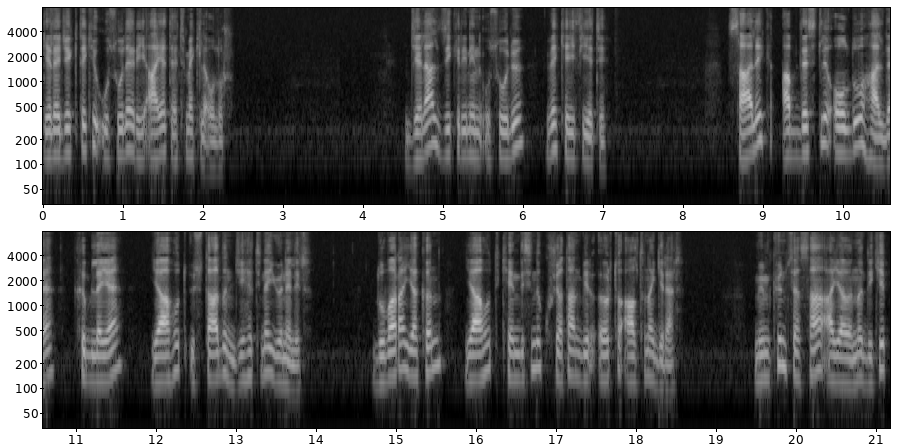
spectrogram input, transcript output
gelecekteki usule riayet etmekle olur. Celal zikrinin usulü ve keyfiyeti Salik abdestli olduğu halde kıbleye yahut üstadın cihetine yönelir. Duvara yakın yahut kendisini kuşatan bir örtü altına girer. Mümkünse sağ ayağını dikip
